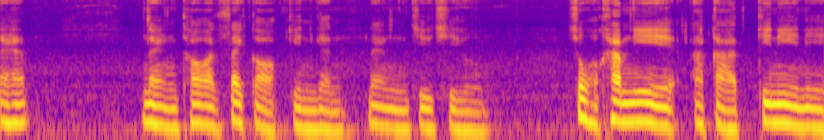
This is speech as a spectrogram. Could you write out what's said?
นะครับ นั่งทอดไส้กรอกกินกัน นั่งชิวๆช่วงหัวค่ำนี่อากาศที่นี่นี่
